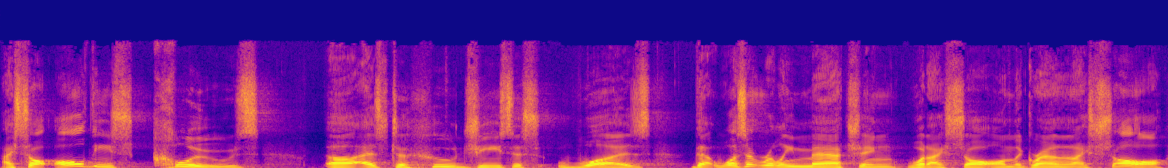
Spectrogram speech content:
I saw all these clues uh, as to who Jesus was that wasn't really matching what I saw on the ground. And I saw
